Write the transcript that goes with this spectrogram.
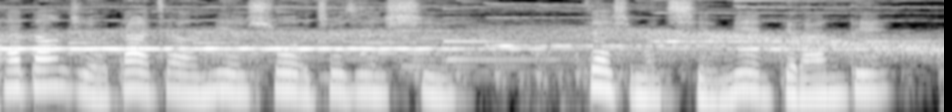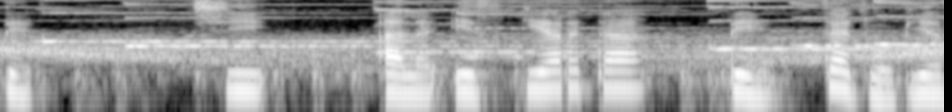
他当着大家的面说了这件事，在什么前面？delante de 七，a la izquierda de 在左边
